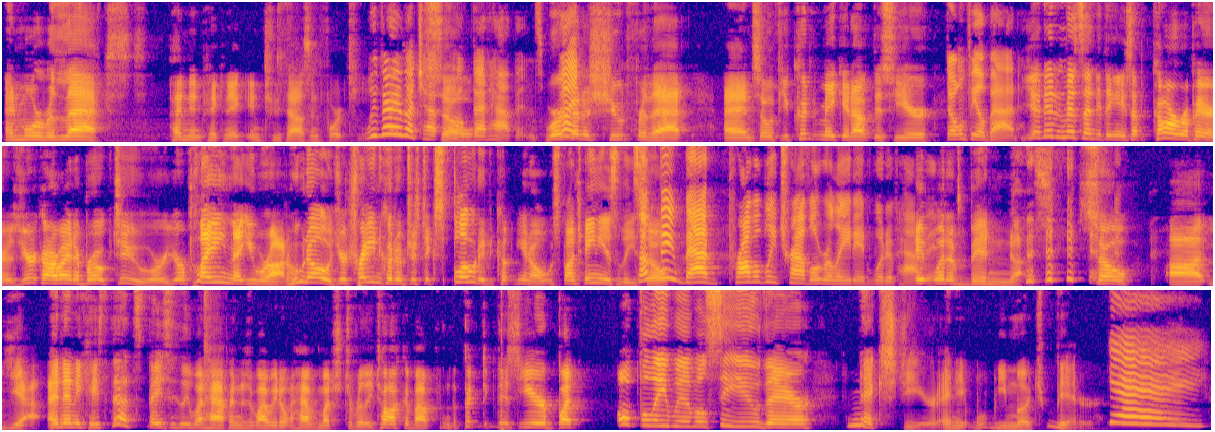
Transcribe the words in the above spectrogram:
and more relaxed pendant picnic in 2014. We very much ha- So, hope that happens. We're but going to shoot for that. And so if you couldn't make it out this year, don't feel bad. you didn't miss anything except car repairs. Your car might have broke too, or your plane that you were on. Who knows? Your train could have just exploded, you know, spontaneously. Something so bad, probably travel related, would have happened. it would have been nuts. so, uh, yeah. In any case, that's basically what happened. Is why we don't have much to really talk about from the picnic this year. But hopefully, we will see you there next year, and it will be much better. Yay!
